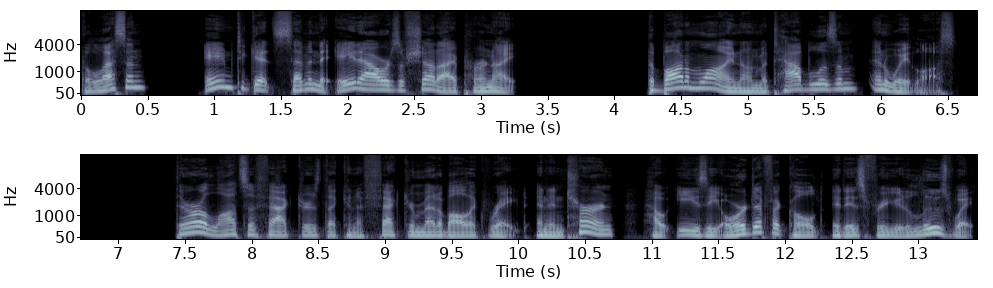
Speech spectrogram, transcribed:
The lesson? Aim to get 7 to 8 hours of shut eye per night. The bottom line on metabolism and weight loss. There are lots of factors that can affect your metabolic rate and, in turn, how easy or difficult it is for you to lose weight.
